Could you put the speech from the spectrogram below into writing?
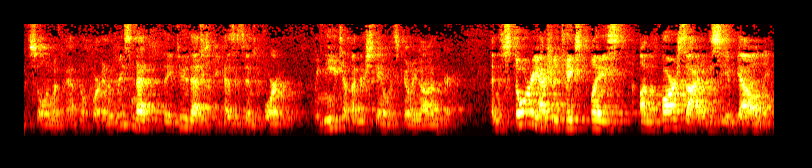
it's the only one that happened before. And the reason that they do that is because it's important. We need to understand what's going on here. And the story actually takes place on the far side of the Sea of Galilee.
